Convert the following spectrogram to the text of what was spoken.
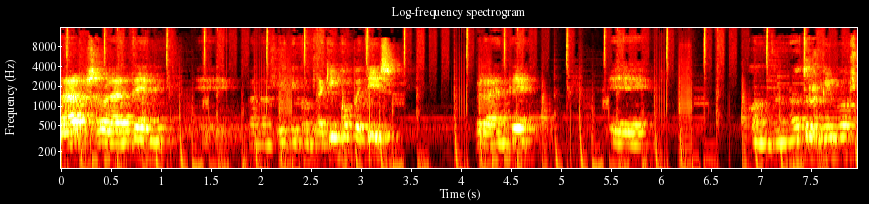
mejorar seguramente eh, cuando nos dicen contra quién competís, verdaderamente eh, con nosotros mismos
